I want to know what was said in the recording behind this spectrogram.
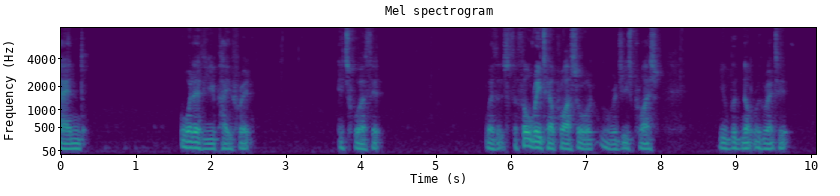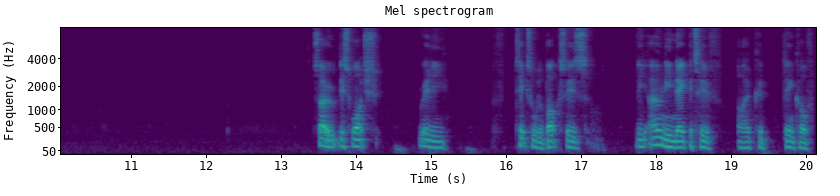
and whatever you pay for it, it's worth it. Whether it's the full retail price or, or reduced price, you would not regret it. So this watch really ticks all the boxes. The only negative I could think of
